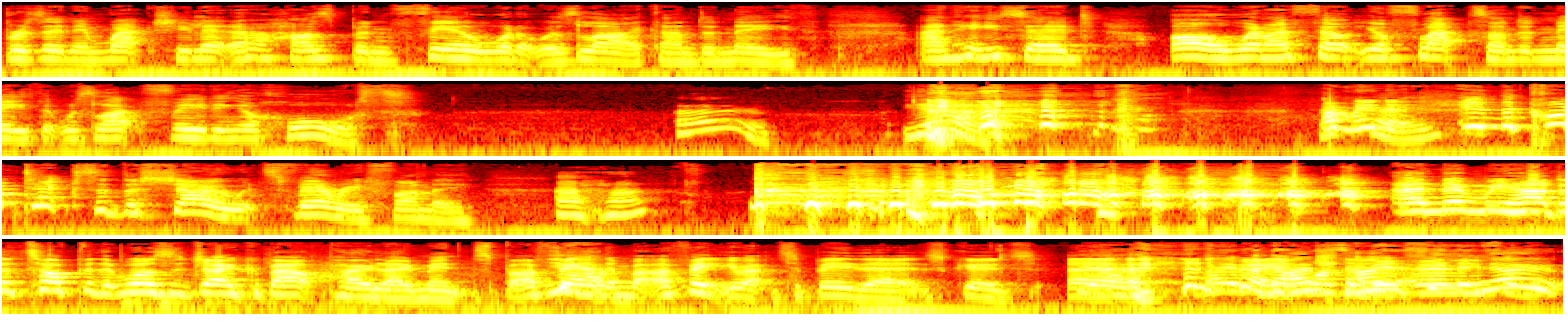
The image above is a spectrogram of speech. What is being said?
Brazilian wax, she let her husband feel what it was like underneath, and he said, "Oh, when I felt your flaps underneath, it was like feeding a horse." oh, Yeah. I mean, Okay. in the context of the show, it's very funny. uh huh. And then we had a topic that was a joke about polo mints, but I think Yeah. the- I think you had to be there. It's good. Uh, Yeah, maybe that I, was a I think, early. for no.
